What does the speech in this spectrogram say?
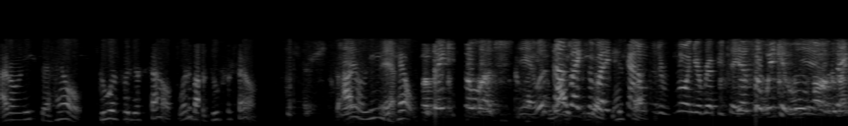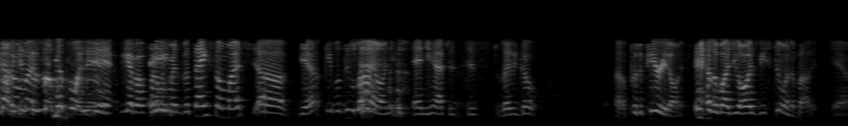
I don't need the help. Do it for yourself. What about do for self? So I don't need Yeah. help. Well, thank you so much. Yeah, well, it sounds like somebody kind of wanted to ruin your reputation. Yeah, so we can move yeah. on because I got to so get much. this other point in. Yeah, we got about five hey. minutes, but thanks so much. Uh, yeah, people do lie on you, and you have to just let it go. Uh, put a period on it. Otherwise, you always be stewing about it. Yeah.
